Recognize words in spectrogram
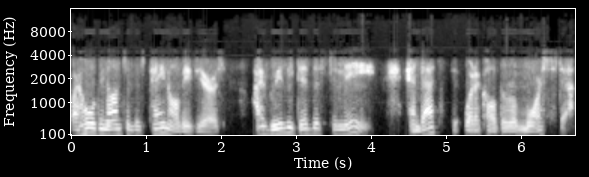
by holding on to this pain all these years. I really did this to me. And that's what I call the remorse step.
